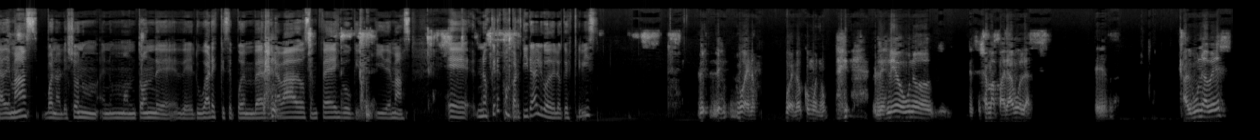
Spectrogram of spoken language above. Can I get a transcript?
además, bueno, leyó en un, montón de, lugares que se pueden ver grabados en Facebook y, demás. ¿Nos querés compartir algo de lo que escribís? Bueno, bueno, cómo no. Les leo uno que se llama Parábolas. Eh, Alguna vez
